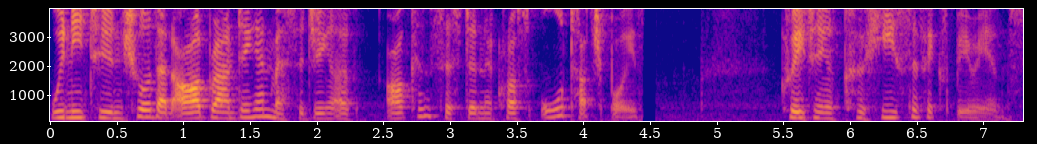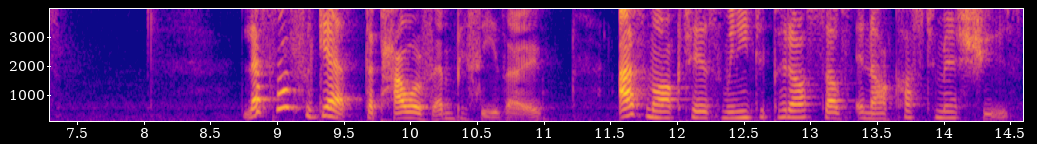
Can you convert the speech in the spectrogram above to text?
We need to ensure that our branding and messaging are, are consistent across all touchpoints, creating a cohesive experience. Let's not forget the power of empathy, though. As marketers, we need to put ourselves in our customers' shoes,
